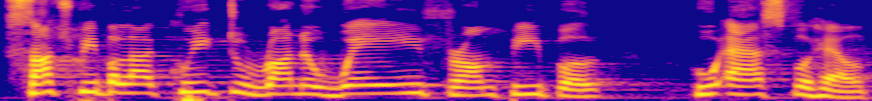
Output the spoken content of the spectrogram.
Such people are quick to run away from people who ask for help.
